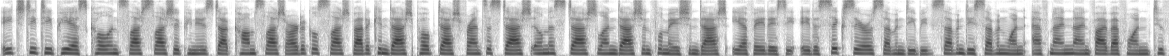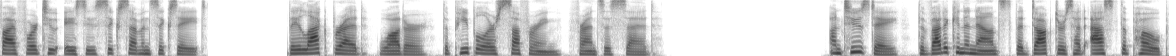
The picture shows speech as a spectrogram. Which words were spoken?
https colon slash slash apnews.com slash article slash Vatican dash Pope dash Francis dash illness dash lung dash inflammation dash EF 8 AC 8 607 DB 771 F995 F1 2542 AC 6768. They lack bread, water, the people are suffering, Francis said. On Tuesday, the Vatican announced that doctors had asked the Pope,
